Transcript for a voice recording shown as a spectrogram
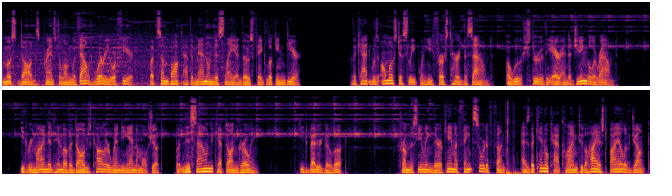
Most dogs pranced along without worry or fear, but some balked at the man on the sleigh and those fake-looking deer. The cat was almost asleep when he first heard the sound, a whoosh through the air and a jingle around. It reminded him of a dog's collar when the animal shook, but this sound kept on growing. He'd better go look. From the ceiling there came a faint sort of thunk, as the kennel cat climbed to the highest pile of junk.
